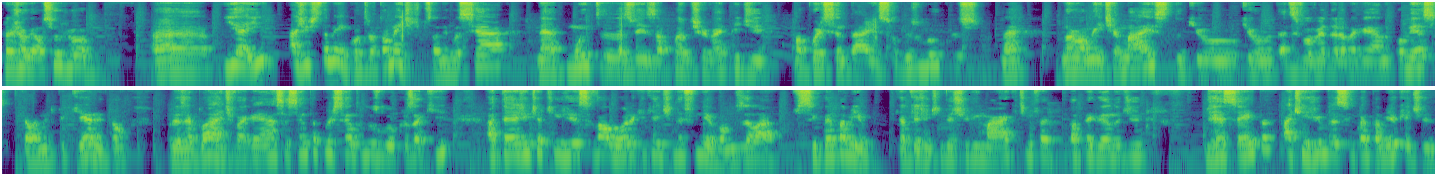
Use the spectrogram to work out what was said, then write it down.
para jogar o seu jogo. Uh, e aí, a gente também, contratualmente, a gente precisa negociar, né? Muitas das vezes a publisher vai pedir uma porcentagem sobre os lucros, né? Normalmente é mais do que, o, que o, a desenvolvedora vai ganhar no começo, porque ela é muito pequena, então, por exemplo, ah, a gente vai ganhar 60% dos lucros aqui até a gente atingir esse valor aqui que a gente definiu, vamos dizer lá, 50 mil, que é o que a gente investir em marketing, vai estar tá pegando de de receita, atingimos esses 50 mil que a gente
